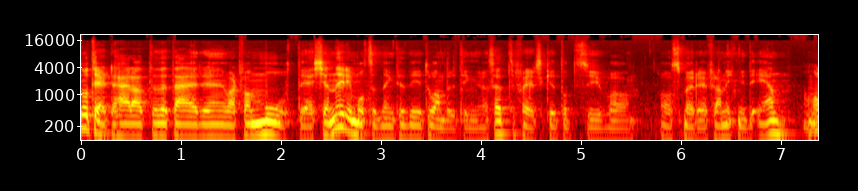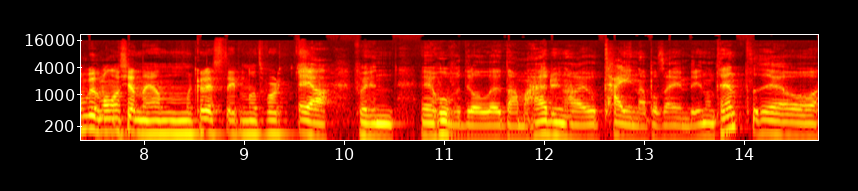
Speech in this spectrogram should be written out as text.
noterte jeg her at dette er eh, i hvert fall mote jeg kjenner, i motsetning til de to andre tingene vi har sett. 'Forelsket 87' og, og 'Smørøyet' fra 1991. Nå begynner man å kjenne igjen klesstilen til folk. Ja, for hun eh, hovedrolledama her Hun har jo tegna på seg øyenbryn omtrent. eh, Og,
